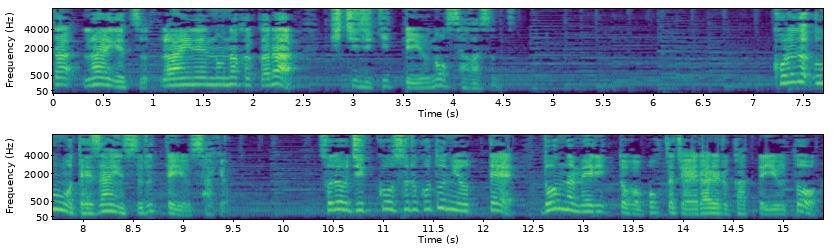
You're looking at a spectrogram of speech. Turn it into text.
日、来月、来年の中から吉時期っていうのを探すんです。これが運をデザインするっていう作業。それを実行することによって、どんなメリットが僕たちは得られるかっていうと、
